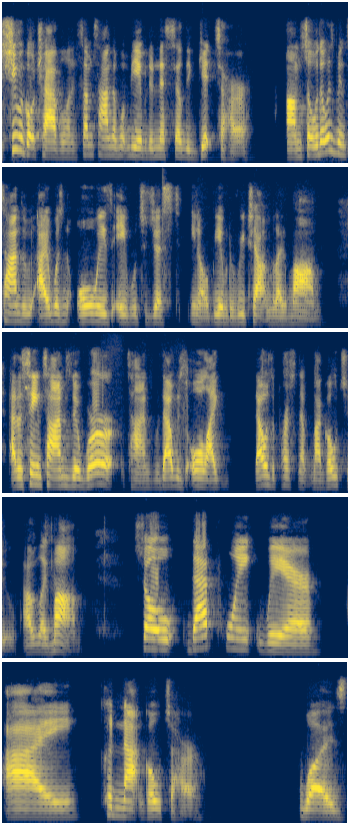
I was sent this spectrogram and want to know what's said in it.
she would go travel, and sometimes I wouldn't be able to necessarily get to her. Um, so there was been times I wasn't always able to just, you know, be able to reach out and be like, "Mom." At the same times, there were times where that was all I, that was the person that my go-to. I was like, "Mom." So that point where I could not go to her was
